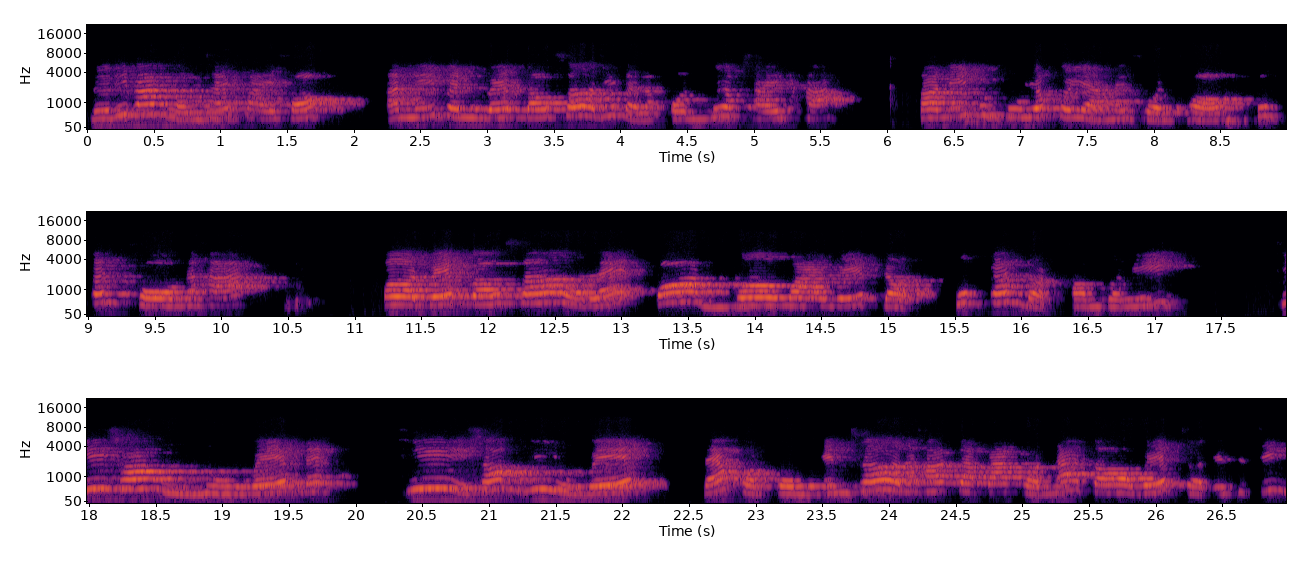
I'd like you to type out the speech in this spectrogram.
หรือที่บ้านผมใช้ Firefox อันนี้เป็นเว็บเบราว์เซอร์ที่แต่ละคนเลือกใช้นะคะ ตอนนี้คุณครูยกตัวอย่างในส่วนของ Google Chrome นะคะ เปิดเว็บเบราว์เซอร์และป้อน www.google.com ตัวนี้ ที่ช่องอยู่เว็บและที่ช่องที่อยู่เว็บ และกดปุ่ม enter นะคะ จะปรากฏหน้าจอเว็บ search engine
